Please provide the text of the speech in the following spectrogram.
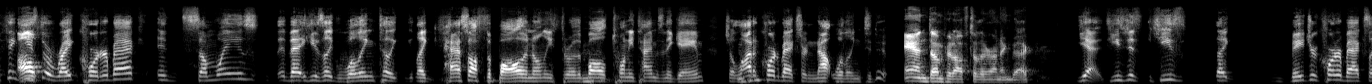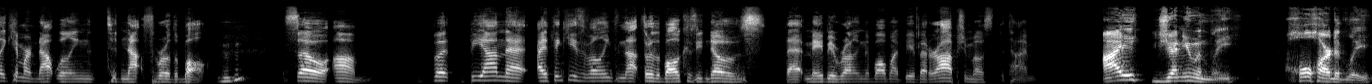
think he's the right quarterback in some ways that he's like willing to like, like pass off the ball and only throw the Mhm. ball 20 times in a game, which a lot of quarterbacks are not willing to do. And dump it off to the running back. yeah, he's just he's like major quarterbacks like him are not willing to not throw the ball. Mhm. So, um, but beyond that, I think he's willing to not throw the ball because he knows that maybe running the ball might be a better option most of the time. I genuinely, wholeheartedly,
